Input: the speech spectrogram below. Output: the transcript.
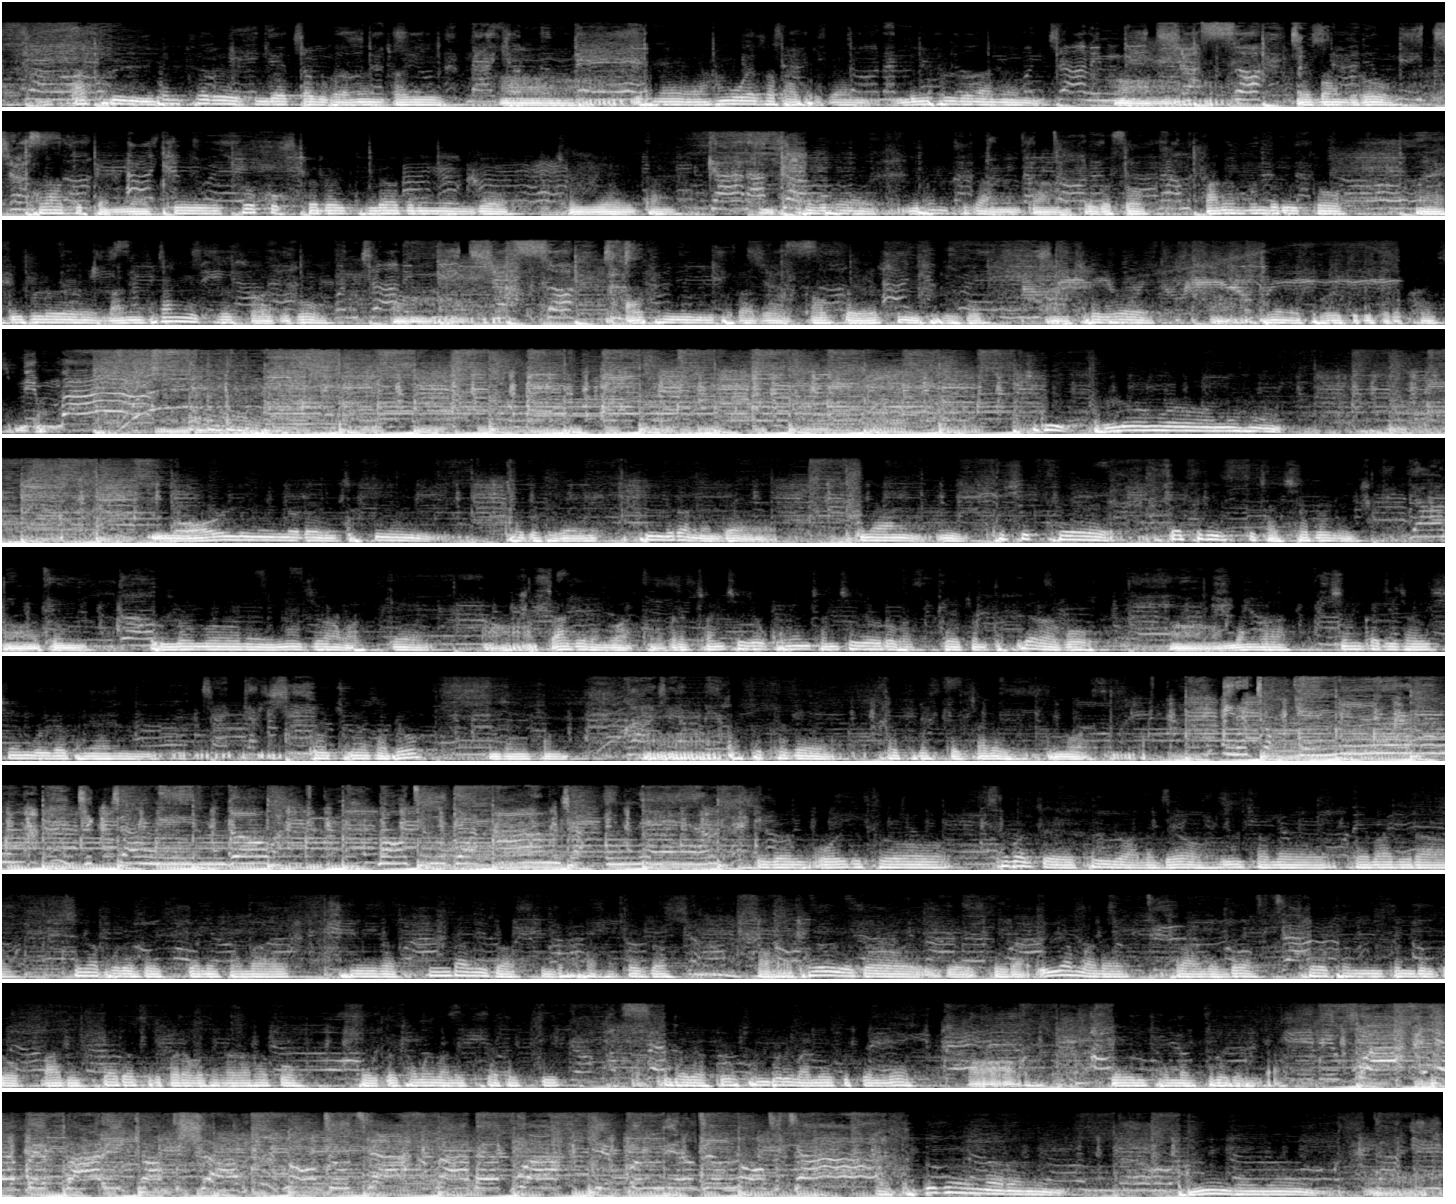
딱히 이벤트를 준비했다기보다는 저희 어, 이번에 한국에서 발표된 Re:Blue라는 어, 앨범으로 돌아왔기 때문에 그 수록곡들을 들려드리는 게 저희의 일단 최고의 이벤트가 아닐까 그리고 또 많은 분들이 또 어, Re:Blue를 많이 사랑해 주셨어가지고 어, 어디보다도 더욱더 열심히 부르고 어, 최고의 어, 공연을 보여드리도록 하겠습니다. 솔직히 Blue Moon에 뭐 어울리는 노래를 찾기는 저도 되게 힘들었는데 그냥 이 큐시트 setlist 자체를 어, 좀 Blue Moon의 이미지와 맞게 어, 짜게 된 것 같아요. 그래서 전체적으로 공연 전체적으로 봤을 때 좀 특별하고 어, 뭔가 지금까지 저희 CNBLUE 공연 그 중에서도 굉장히 좀 어, 독특하게 세트리스트를 짜게 된 것 같습니다. 지금 월드 투어 세 번째 토요일에 왔는데요. 이전에 대만이랑 싱가포르에서 있을 때는 정말 분위기가 상당히 좋았습니다. 그래서 어, 토요일에서 이제 저희가 1년 만에 돌아왔는데 태국 팬분들도 많이 기다렸을 거라고 생각을 하고 저희도 정말 많이 기다렸기 기다렸고 준비를 많이 했기 때문에 어, 내일 정말 기대됩니다. 기대되는 날은 당연히 저희는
